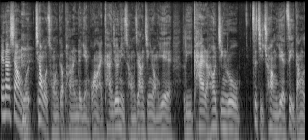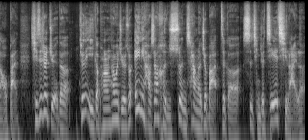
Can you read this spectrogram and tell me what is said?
哎，那像我像我从一个旁人的眼光来看，就是你从这样金融业离开，然后进入。自己创业，自己当老板，其实就觉得，就是一个旁人他会觉得说，哎，你好像很顺畅的就把这个事情就接起来了，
